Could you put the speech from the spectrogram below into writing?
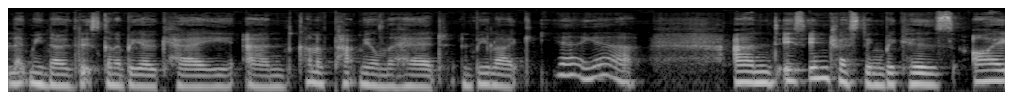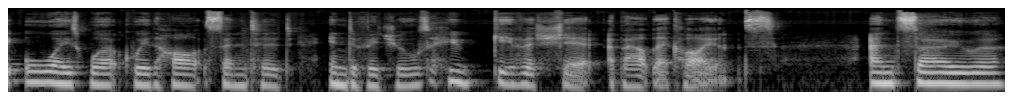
let me know that it's going to be okay and kind of pat me on the head and be like, yeah, yeah. And it's interesting because I always work with heart centered individuals who give a shit about their clients. And so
